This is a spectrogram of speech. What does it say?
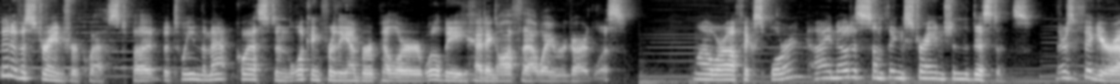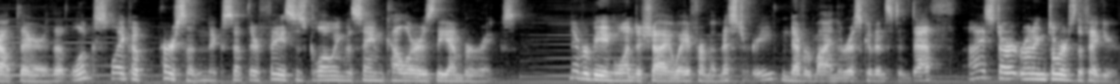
bit of a strange request, but between the map quest and looking for the Ember Pillar, we'll be heading off that way regardless. While we're off exploring, I notice something strange in the distance. There's a figure out there that looks like a person, except their face is glowing the same color as the Ember Rings. Never being one to shy away from a mystery, never mind the risk of instant death, I start running towards the figure.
